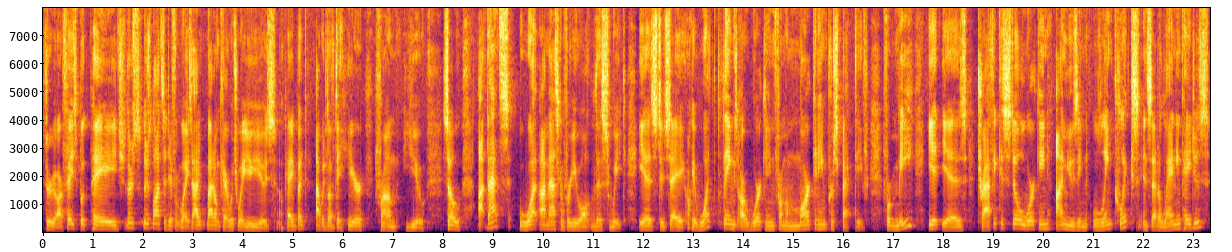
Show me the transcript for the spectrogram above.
through our Facebook page. There's, there's lots of different ways. I, I don't care which way you use, okay? But I would love to hear from you. So uh, that's what I'm asking for you all this week is to say, okay, what things are working from a marketing perspective? For me, it is traffic is still working. I'm using link clicks instead of landing pages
